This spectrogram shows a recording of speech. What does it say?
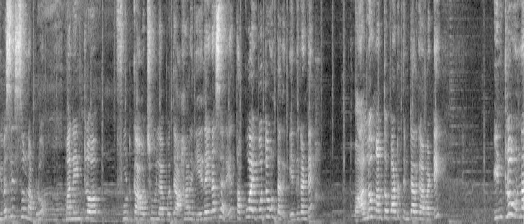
నివసిస్తున్నప్పుడు మన ఇంట్లో ఫుడ్ కావచ్చు లేకపోతే ఆహారం ఏదైనా సరే తక్కువ అయిపోతూ ఉంటుంది. ఎందుకంటే వాళ్ళు మనతో పాటు తింటారు కాబట్టి ఇంట్లో ఉన్న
